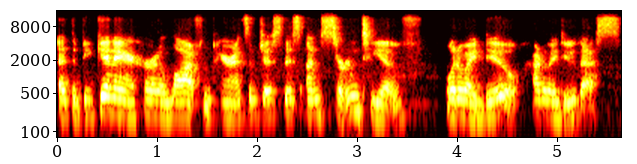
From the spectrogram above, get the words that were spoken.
at the beginning, I heard a lot from parents of just this uncertainty of what do I do? How do I do this?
